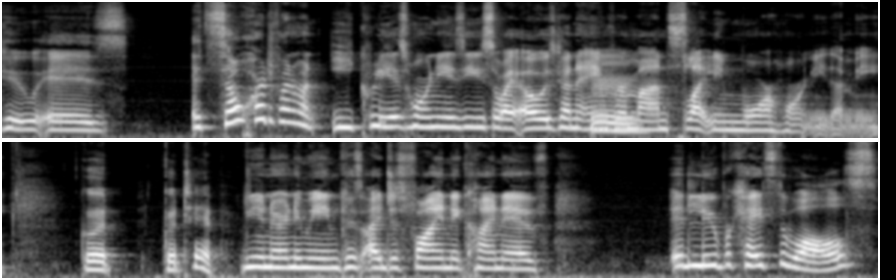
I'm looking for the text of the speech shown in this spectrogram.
who is. It's so hard to find a man equally as horny as you. So I always kind of aim for a mm. man slightly more horny than me. Good, good tip. You know what I mean? Because I just find it kind of it lubricates the walls.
